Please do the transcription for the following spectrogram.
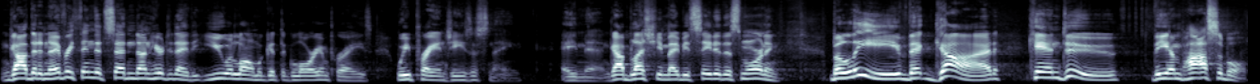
And God, that in everything that's said and done here today, that you alone would get the glory and praise. We pray in Jesus' name. Amen. God bless you. you may be seated this morning. Believe that God can do the impossible.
